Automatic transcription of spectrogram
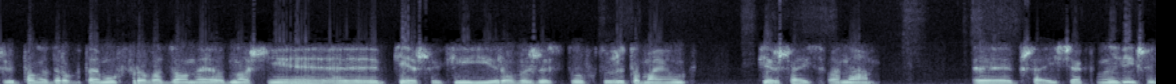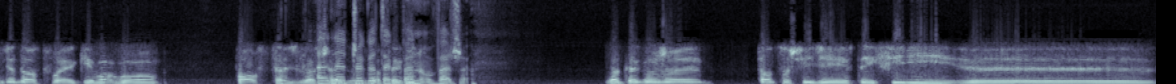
czy ponad rok temu wprowadzone odnośnie e, pieszych i rowerzystów, którzy to mają pierwszeństwa na e, przejściach, to największe dziadostwo, jakie mogło powstać. A Dlaczego? dlaczego tak pan uważa? Dlatego, że to, co się dzieje w tej chwili yy,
